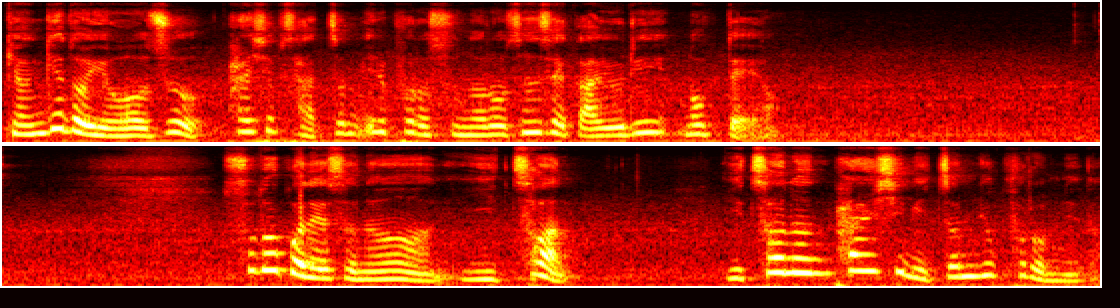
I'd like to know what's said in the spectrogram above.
경기도 여주 84.1% 순으로 전세가율이 높대요. 수도권에서는 2천, 2천은 82.6%입니다.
